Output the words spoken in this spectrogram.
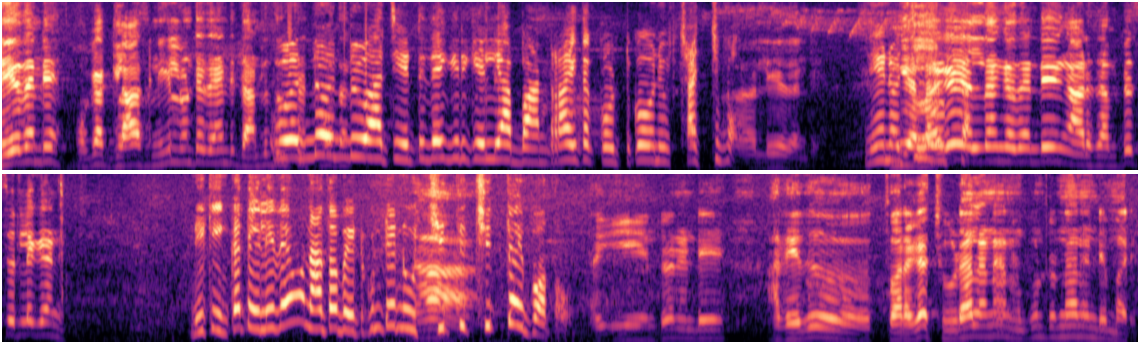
లేదండి ఒక గ్లాస్ నీళ్ళు ఉంటేదండి దాంట్లో వద్దు. వద్దు ఆ చెట్టు దగ్గరికి వెళ్ళి ఆ బండరాయితో కొట్టుకొని చచ్చిపో. లేదండి. నేను ఇంక ఎలాగే. వెళ్దాం కదండి ఇంక ఆడ చంపేస్తుర్లే కానీ నీకు ఇంకా తెలియదేమో నాతో పెట్టుకుంటే నువ్వు చిత్తు చిత్తు అయిపోతావు. ఏంటోనండి అదేదో త్వరగా చూడాలని అనుకుంటున్నానండి మరి.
